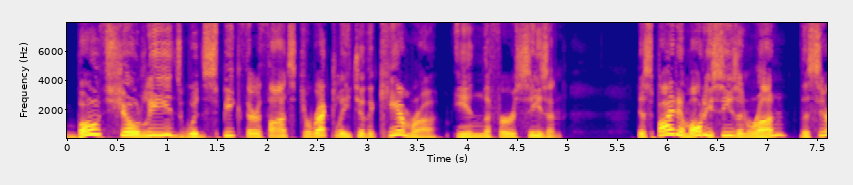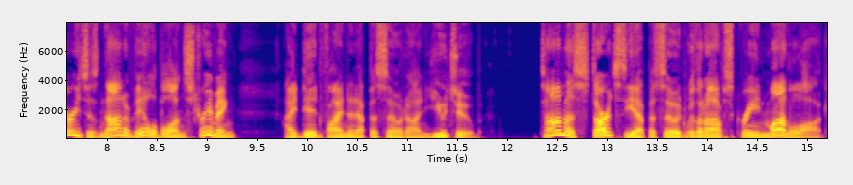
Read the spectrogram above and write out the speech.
Both show leads would speak their thoughts directly to the camera in the first season. Despite a multi season run, the series is not available on streaming. I did find an episode on YouTube. Thomas starts the episode with an off screen monologue.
